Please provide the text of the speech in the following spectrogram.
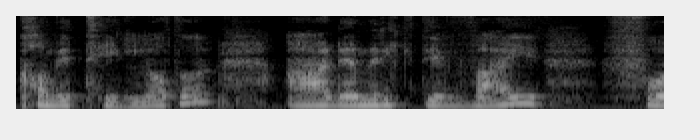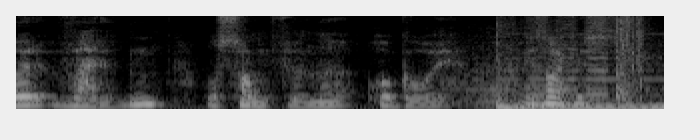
Kan vi tillate det? Er det en riktig vei for verden og samfunnet å gå i? Vi snakkes.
